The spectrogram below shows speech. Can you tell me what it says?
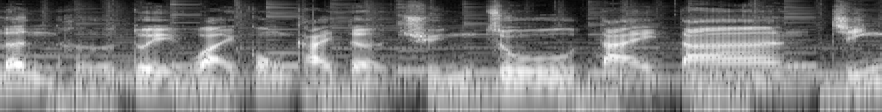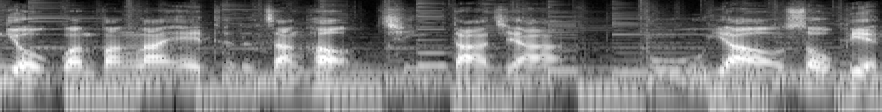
任何对外公开的群组代单，仅有官方 Line at 的账号，请大家不要受骗。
